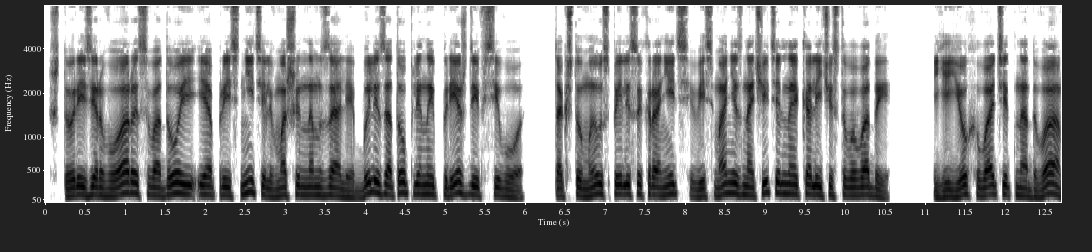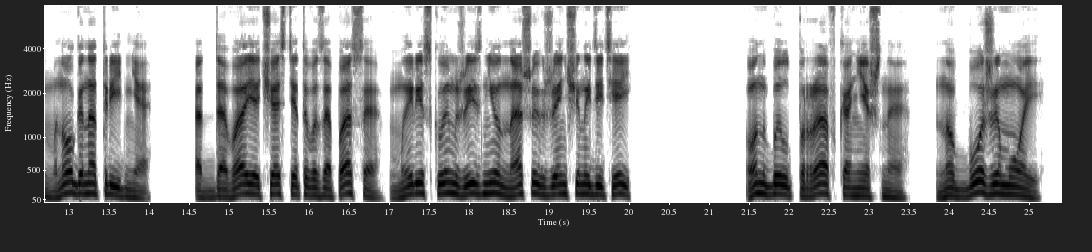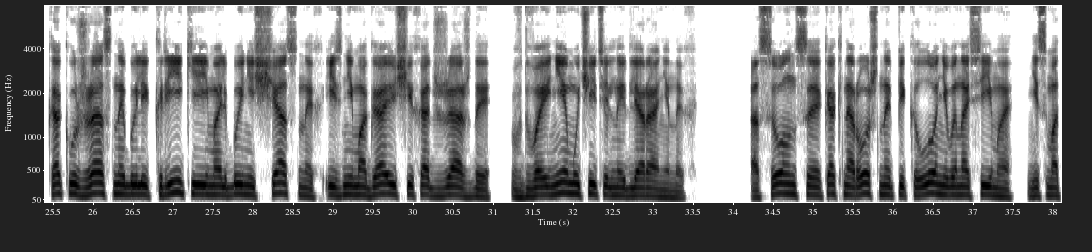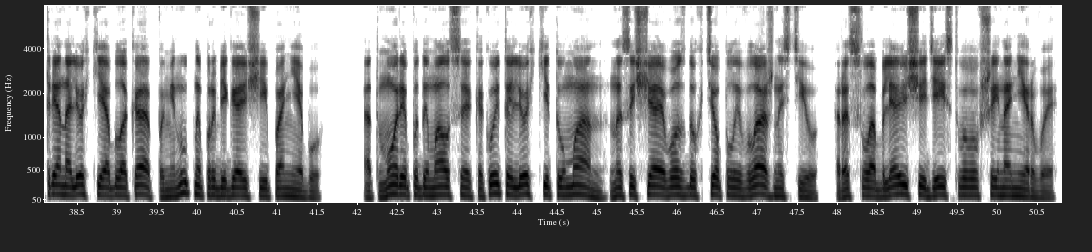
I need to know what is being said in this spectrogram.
что резервуары с водой и опреснитель в машинном зале были затоплены прежде всего, так что мы успели сохранить весьма незначительное количество воды. Ее хватит на два, много на три дня. Отдавая часть этого запаса, мы рискуем жизнью наших женщин и детей. Он был прав, конечно, но, боже мой, как ужасны были крики и мольбы несчастных, изнемогающих от жажды, вдвойне мучительной для раненых. А солнце, как нарочно, пекло невыносимо, несмотря на легкие облака, поминутно пробегающие по небу. От моря подымался какой-то легкий туман, насыщая воздух теплой влажностью, расслабляющей действовавшей на нервы.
